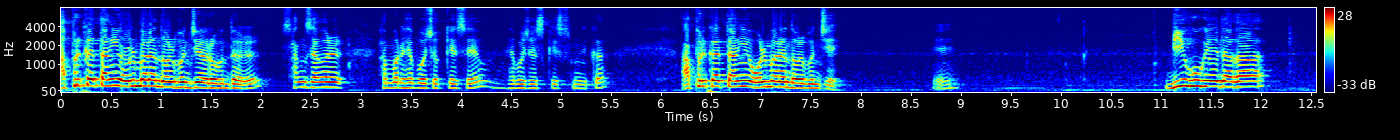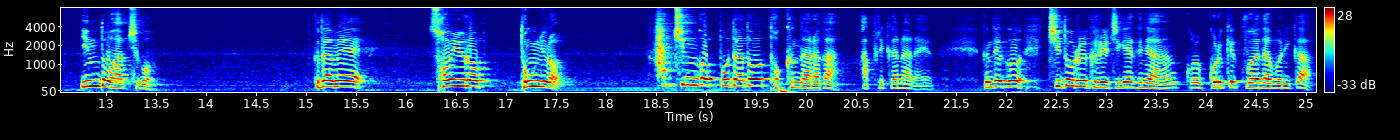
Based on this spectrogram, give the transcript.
아프리카 땅이 얼마나 넓은지 여러분들 상상을 한번 해보셨겠어요? 해보셨겠습니까? 아프리카 땅이 얼마나 넓은지 예? 미국에다가 인도 합치고 그 다음에 서유럽, 동유럽 합친 것보다도 더 큰 나라가 아프리카 나라예요. 근데 그 지도를 그릴 적에 그냥 그렇게 구하다 보니까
